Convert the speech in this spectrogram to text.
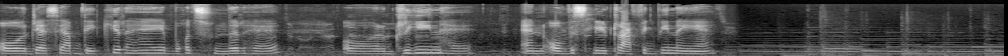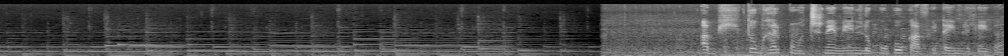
और जैसे आप देख ही रहे हैं ये बहुत सुंदर है और ग्रीन है एंड ऑब्वियसली ट्रैफ़िक भी नहीं है। अभी तो घर पहुँचने में इन लोगों को काफ़ी टाइम लगेगा।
